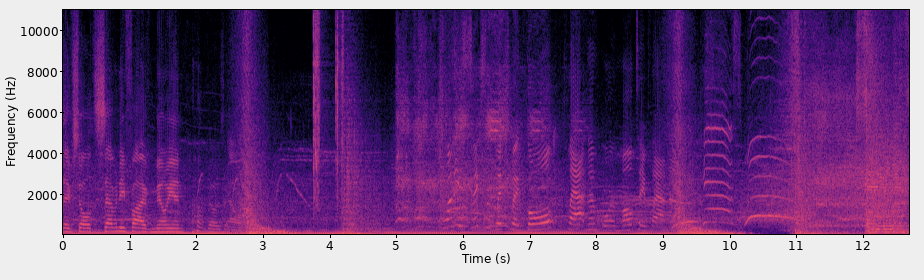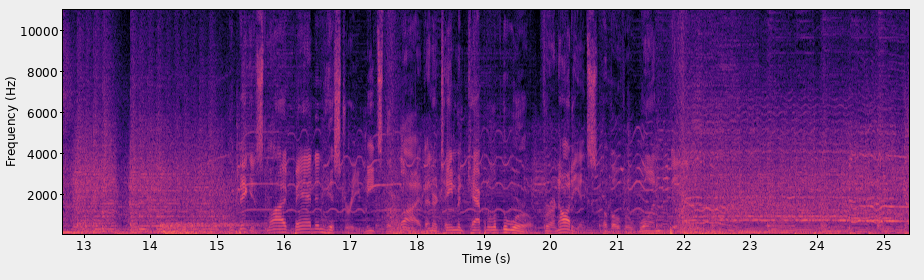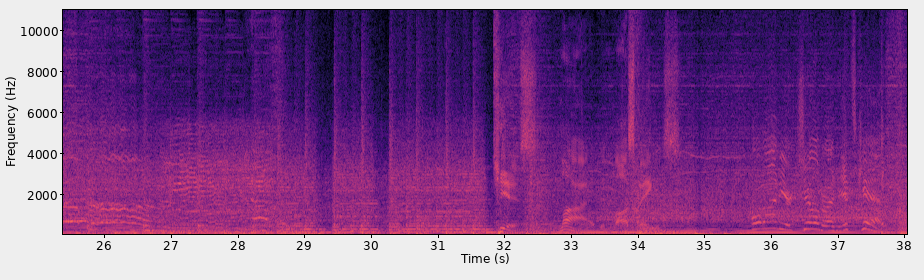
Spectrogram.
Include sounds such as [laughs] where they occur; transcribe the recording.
they've sold 75 million [laughs] of those albums. 26 of which went gold, platinum, or multi-platinum. The biggest live band in history meets the live entertainment capital of the world for an audience of over 1 billion. Kiss, live in Las Vegas. Hold on to your children, it's Kiss.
